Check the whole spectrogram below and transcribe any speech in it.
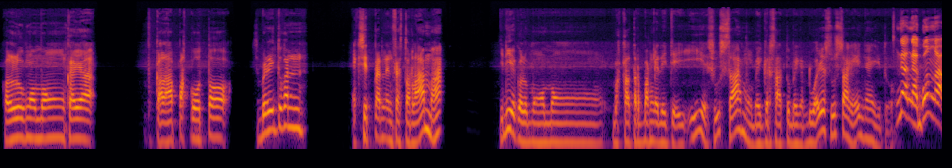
kalau lu ngomong kayak Bukalapak, Goto, sebenarnya itu kan exit plan investor lama. Jadi ya kalau mau ngomong bakal terbang ke DCII ya susah, mau bagger satu, bagger dua ya susah kayaknya gitu. nggak nggak gue nggak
